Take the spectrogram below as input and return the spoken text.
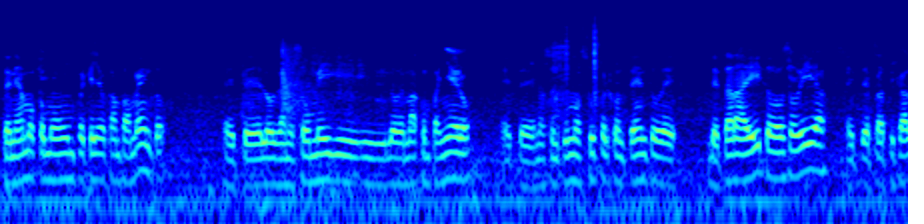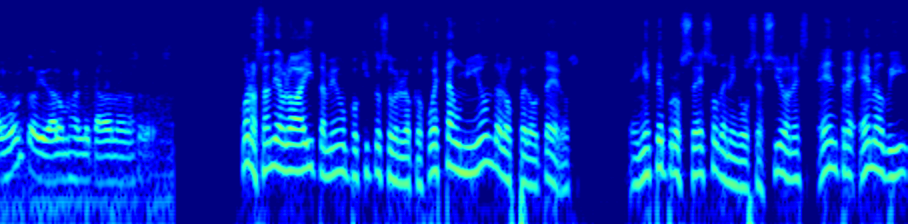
teníamos como un pequeño campamento, este, lo organizó Miggy y los demás compañeros, este, nos sentimos súper contentos de, de, estar ahí todos esos días, este, practicar juntos y dar lo mejor de cada uno de nosotros. Bueno, Sandy habló ahí también un poquito sobre lo que fue esta unión de los peloteros en este proceso de negociaciones entre MLB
